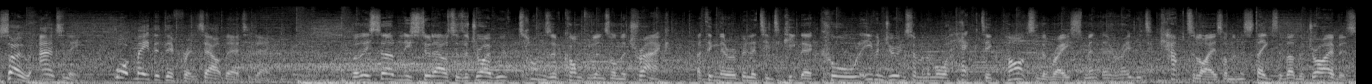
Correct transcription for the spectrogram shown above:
So, Anthony, what made the difference out there today? Well, they certainly stood out as a driver with tons of confidence on the track. I think their ability to keep their cool, even during some of the more hectic parts of the race, meant they were able to capitalise on the mistakes of other drivers,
